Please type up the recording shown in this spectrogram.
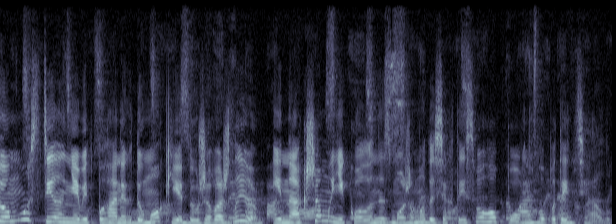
Тому зцілення від поганих думок є дуже важливим, інакше ми ніколи не зможемо досягти свого повного потенціалу.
